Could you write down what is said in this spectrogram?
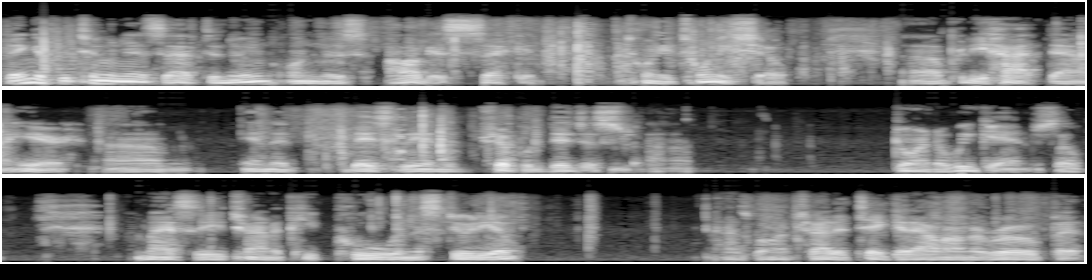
Thank you for tuning in this afternoon on this August 2nd, 2020 show. Uh, pretty hot down here, um, in the, basically in the triple digits uh, during the weekend. So I'm actually trying to keep cool in the studio. I was going to try to take it out on the road, but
